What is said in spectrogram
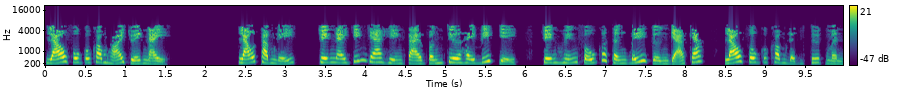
Lão Phu cũng không hỏi chuyện này. Lão thầm nghĩ, chuyện này chiến gia hiện tại vẫn chưa hay biết gì, chuyện huyện phủ có thần bí cường giả khác, Lão Phu cũng không định tuyết mình.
